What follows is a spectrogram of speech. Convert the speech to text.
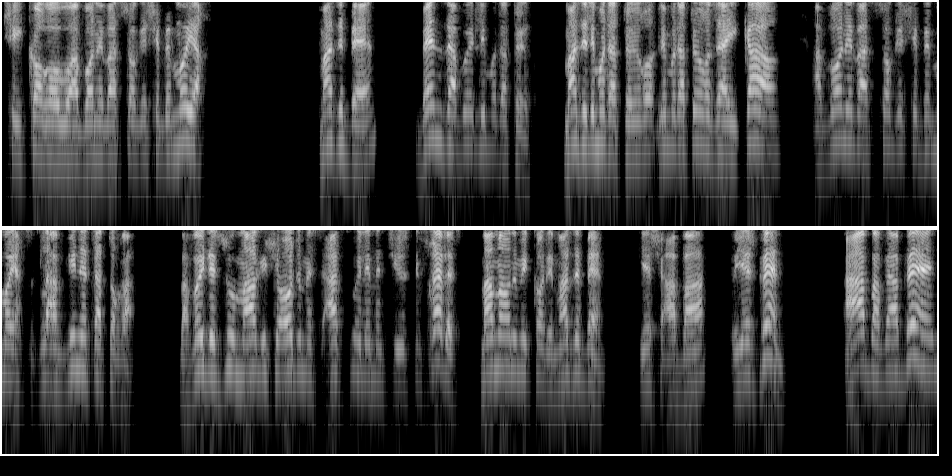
שעיקורו הוא עוונה והסוגה שבמויח. מה זה בן? בן זה עבוד לימוד התוירו. מה זה לימוד התוירו? לימוד התוירו זה העיקר, עוונה והסוגה שבמויח, צריך להבין את התורה. בעבוד זו מרגיש שאודומס עצמו למציאות נפרדת. מה אמרנו מקודם? מה זה בן? יש אבא ויש בן. האבא והבן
